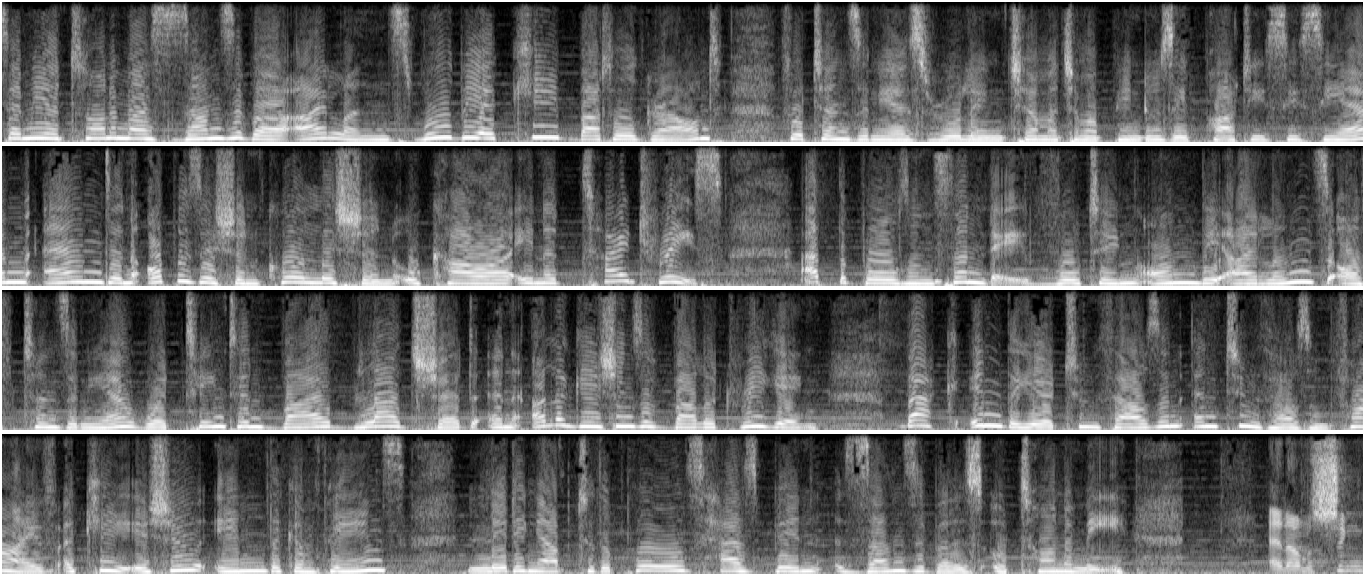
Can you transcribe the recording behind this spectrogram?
Semi-autonomous Zanzibar Islands will be a key battleground for Tanzania's ruling Chama cha Mapinduzi Party CCM and an opposition coalition Ukawa in a tight race at the polls on Sunday. Voting on the islands of Tanzania were tainted by bloodshed and allegations of ballot rigging back in the year 2000 and 2005. A key issue in the campaigns leading up to the polls has been Zanzibar's autonomy. And I'm seeing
